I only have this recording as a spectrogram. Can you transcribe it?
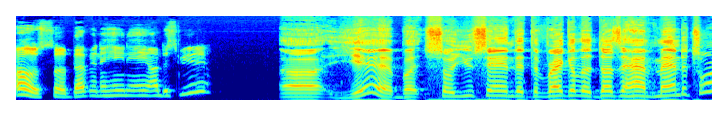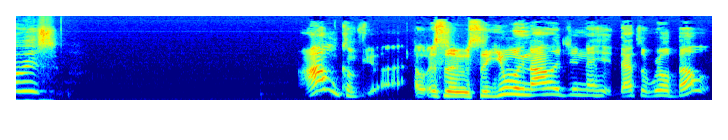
Oh, so Devin Haney ain't undisputed? Uh, yeah, but so you saying that the regular doesn't have mandatories? I'm confused. So, so you acknowledging that that's a real belt?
